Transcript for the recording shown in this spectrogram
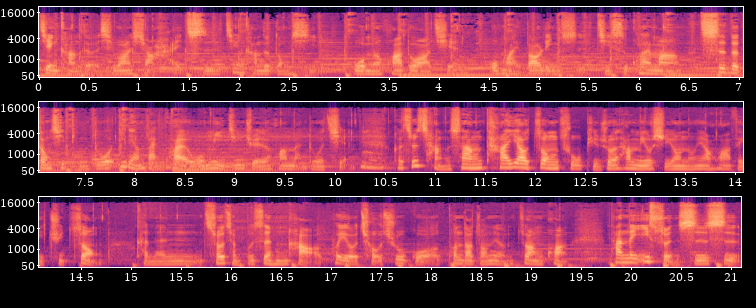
健康的，希望小孩吃健康的东西，我们花多少钱？我买包零食几十块吗？吃的东西顶多一两百块，我们已经觉得花蛮多钱。嗯，可是厂商他要种出，比如说他没有使用农药化肥去种，可能收成不是很好，会有丑蔬果，碰到种种状况，他那一损失是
